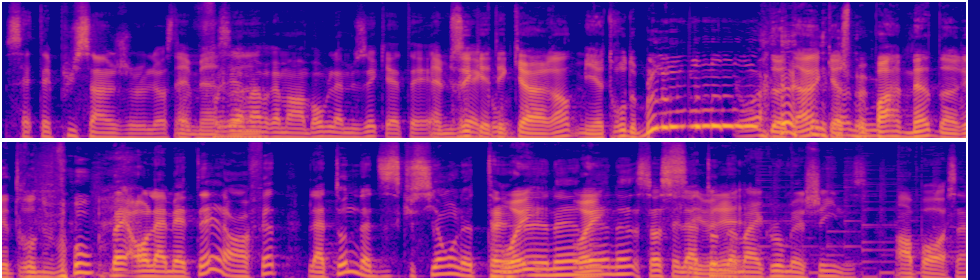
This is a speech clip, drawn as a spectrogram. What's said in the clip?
c'était puissant, ce jeu-là. C'était Eh, vraiment, ça. vraiment bon. La musique était. La musique était cool. écœurante, mais il y a trop de dedans que je peux pas mettre dans Rétro Nouveau. Ben, on la mettait, en fait. La toune de la discussion, là, ça, c'est la toune de. Micro Machines, en passant.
